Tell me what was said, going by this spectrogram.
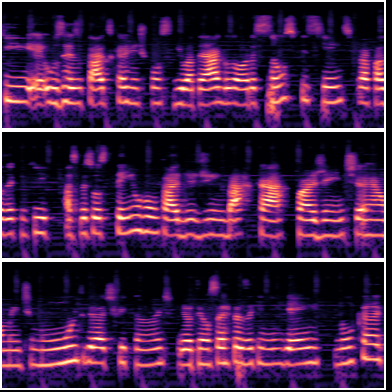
que é, os resultados que a gente conseguiu até agora são suficientes para fazer com que as pessoas tenham vontade de embarcar com a gente. É realmente muito gratificante. E eu tenho certeza que ninguém nunca.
